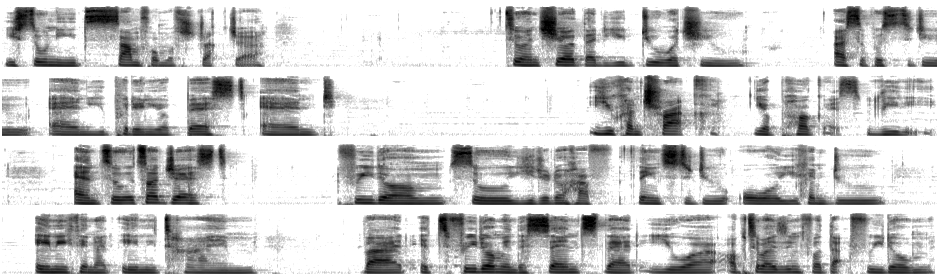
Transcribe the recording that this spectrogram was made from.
You still need some form of structure to ensure that you do what you are supposed to do and you put in your best and you can track your progress really. And so it's not just freedom so you do not have things to do or you can do anything at any time but it's freedom in the sense that you are optimizing for that freedom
